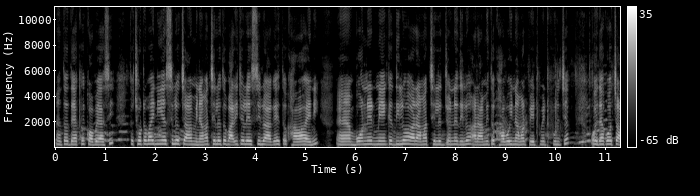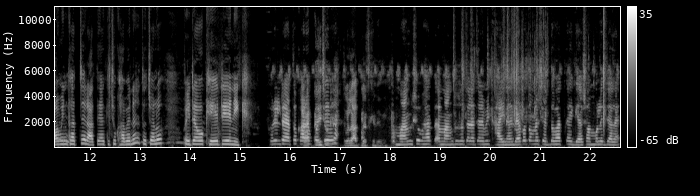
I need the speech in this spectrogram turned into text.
তো দেখে কবে আসি। তো ছোটো ভাই নিয়ে এসেছিল চাউমিন। আমার ছেলে তো বাড়ি চলে এসেছিল আগে তো খাওয়া হয়নি। বোনের মেয়েকে দিল আর আমার ছেলের জন্য দিল। আর আমি তো খাবোই না আমার পেট মেট ফুলছে। ওই দেখো চাউমিন খাচ্ছে রাতে আর কিছু খাবে না। তো চলো ওইটা ও খেয়ে টেয়ে নিক। শরীরটা এত খারাপ করছে। মাংস ভাত আর মাংস সচরাচর আমি খাই না। দেখো তোমরা সেদ্ধ ভাত খাই গ্যাস অম্বলের জ্বালায়।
